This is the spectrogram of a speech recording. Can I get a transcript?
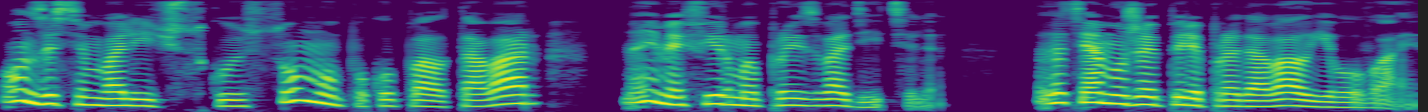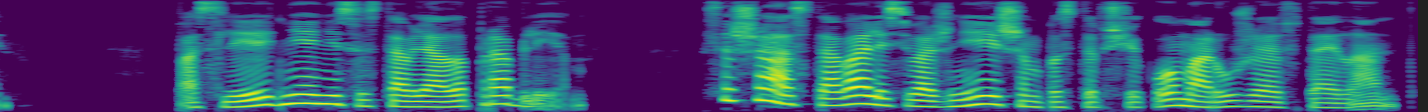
Он за символическую сумму покупал товар на имя фирмы-производителя, а затем уже перепродавал его Вайн. Последнее не составляло проблемы. США оставались важнейшим поставщиком оружия в Таиланд.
